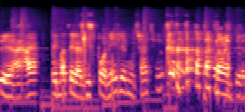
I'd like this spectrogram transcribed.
hay material disponible, muchachos. no, mentira.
